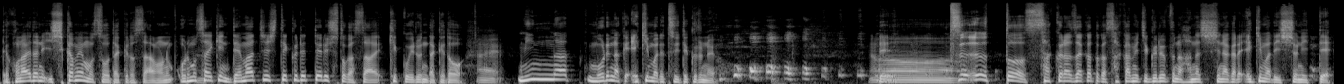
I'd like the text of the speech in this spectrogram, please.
でこの間の石仮面もそうだけどさ俺俺も最近出待ちしてくれてる人がさ結構いるんだけど、はい。みんな漏れなく駅までついてくるのよ であずーっと桜坂とか坂道グループの話しながら駅まで一緒に行って、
